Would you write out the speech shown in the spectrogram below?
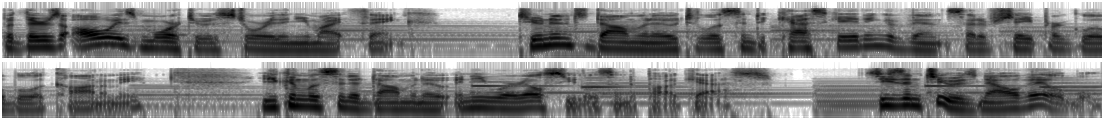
But there's always more to a story than you might think. Tune into Domino to listen to cascading events that have shaped our global economy. You can listen to Domino anywhere else you listen to podcasts. Season 2 is now available.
